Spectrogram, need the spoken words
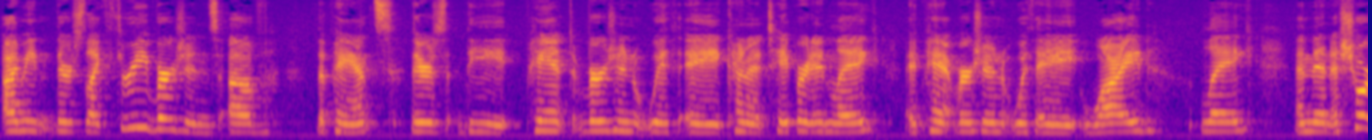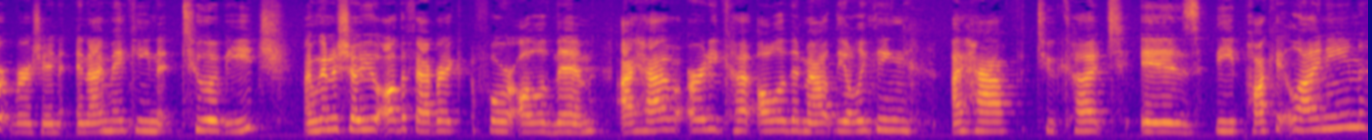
I mean there's like three versions of the pants. There's the pant version with a kind of tapered in leg, a pant version with a wide leg and then a short version and I'm making two of each. I'm going to show you all the fabric for all of them. I have already cut all of them out. The only thing I have to cut is the pocket lining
